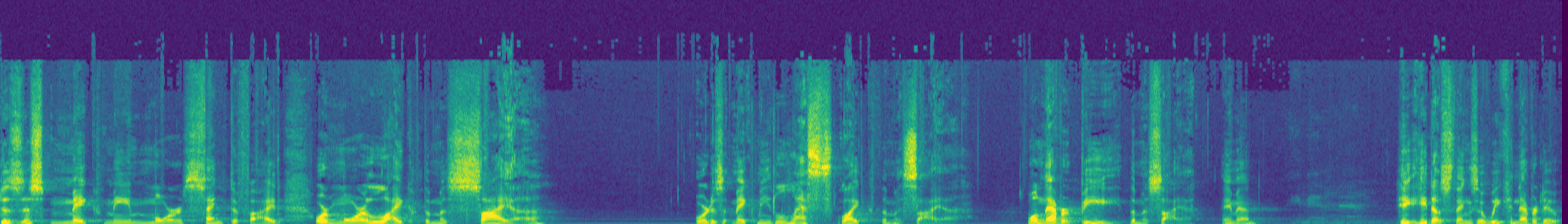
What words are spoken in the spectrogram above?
does this make me more sanctified or more like the Messiah, or does it make me less like the Messiah? We'll never be the Messiah. Amen? Amen. He, he does things that we can never do.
